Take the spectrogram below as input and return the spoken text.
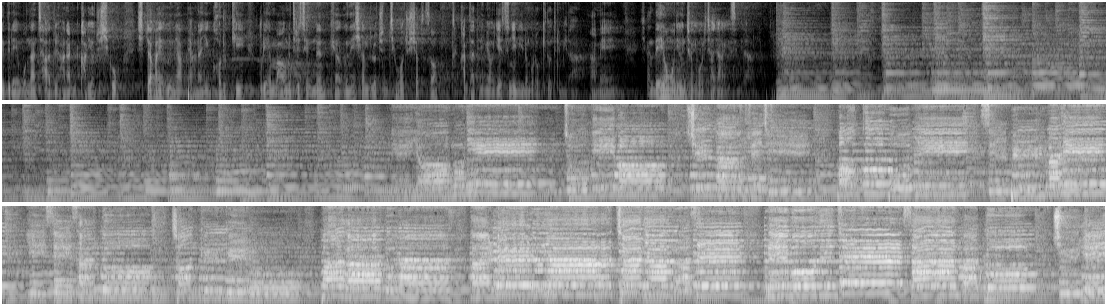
우리들의 못난 자아들 하나님 가려 주시고 십자가의 은혜 앞에 하나님 거룩히 우리의 마음을 드릴 수 있는 귀한 은혜 시간 눌러 주님 채워 주시옵소서 감사드리며 예수님 이름으로 기도드립니다. 아멘. 시간 내 영혼이 은총이 머리 찬양하겠습니다. 주예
